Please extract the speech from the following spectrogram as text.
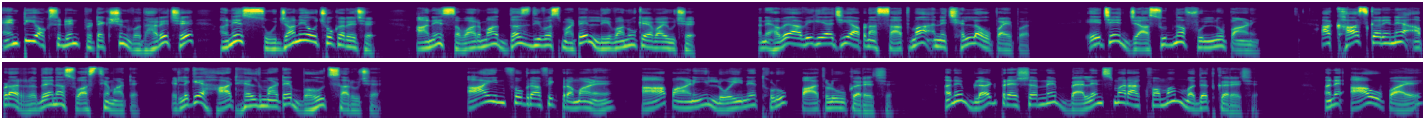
એન્ટીઓક્સિડન્ટ પ્રોટેક્શન વધારે છે અને સોજાને ઓછો કરે છે. આને સવારમાં દસ દિવસ માટે લેવાનું કહેવાયું છે. અને હવે આવી ગયા છીએ આપણા સાતમા અને છેલ્લા ઉપાય પર. એ છે જાસૂદના ફૂલનું પાણી. આ ખાસ કરીને આપણા હૃદયના સ્વાસ્થ્ય માટે, એટલે કે હાર્ટ હેલ્થ માટે બહુ જ સારું છે. આ ઇન્ફોગ્રાફિક પ્રમાણે, આ પાણી લોહીને થોડું પાતળું કરે છે અને બ્લડ પ્રેશરને બેલેન્સમાં રાખવામાં મદદ કરે છે. અને આ ઉપાય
